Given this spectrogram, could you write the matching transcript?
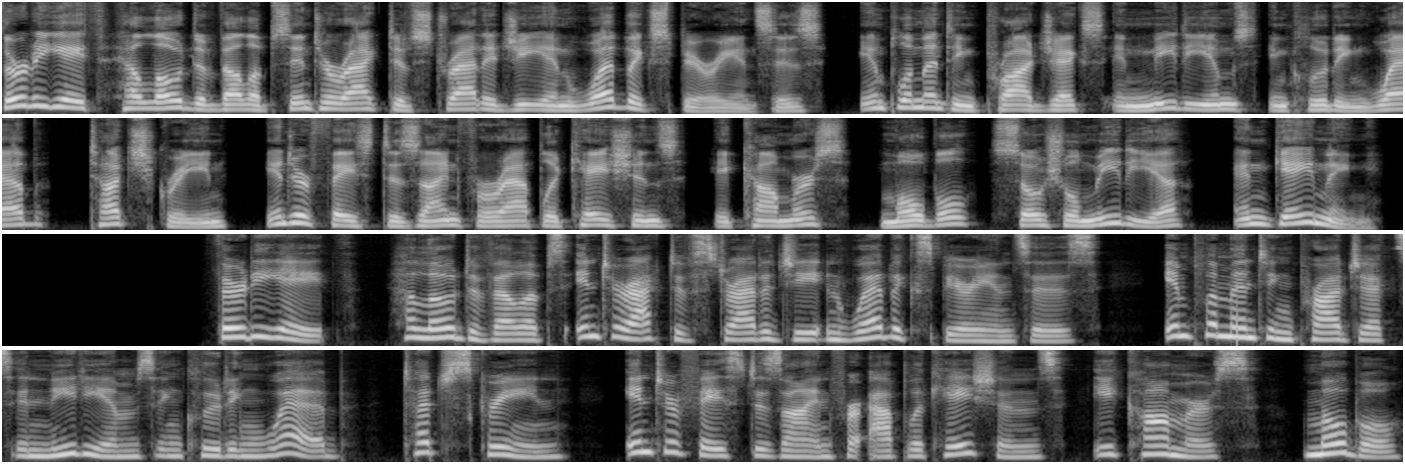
38th Hello develops interactive strategy and web experiences, implementing projects in mediums including web, touchscreen, interface design for applications, e commerce, mobile, social media, and gaming. 38th Hello develops interactive strategy and web experiences, implementing projects in mediums including web, touchscreen, interface design for applications, e commerce, mobile,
